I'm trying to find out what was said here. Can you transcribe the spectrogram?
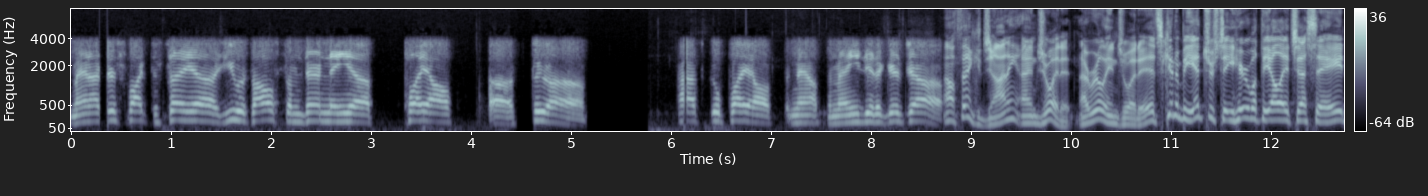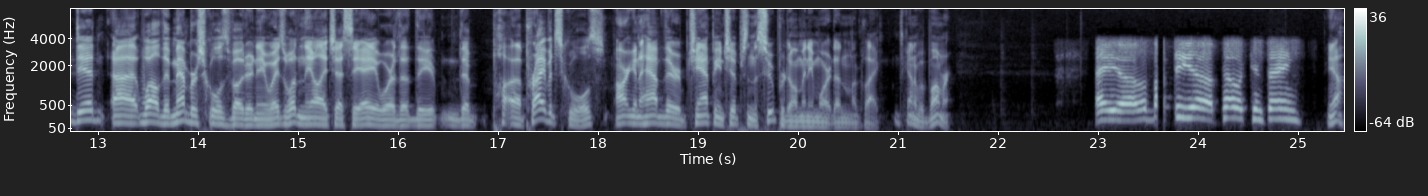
Man, I'd just like to say uh, you was awesome during the uh, playoff uh, through uh, high school playoff announcement, man. You did a good job. Oh, thank you, Johnny. I enjoyed it. I really enjoyed it. It's going to be interesting to hear what the LHSAA did. Uh, well, the member schools voted anyways. It wasn't the LHSAA where the the the uh, private schools aren't going to have their championships in the Superdome anymore. It doesn't look like. It's kind of a bummer. Hey, uh, about the uh, Pelican thing. Yeah.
